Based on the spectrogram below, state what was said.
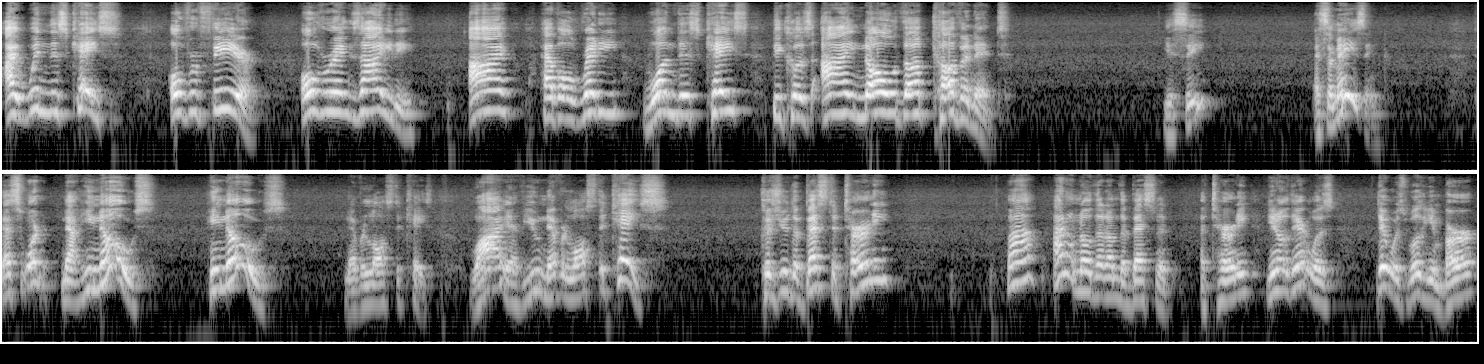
I win this case over fear, over anxiety. I have already won this case because I know the covenant. You see? That's amazing. That's one. Now he knows. He knows. Never lost a case. Why have you never lost a case? Because you're the best attorney? Well, I don't know that I'm the best attorney. You know, there was there was William Burr.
